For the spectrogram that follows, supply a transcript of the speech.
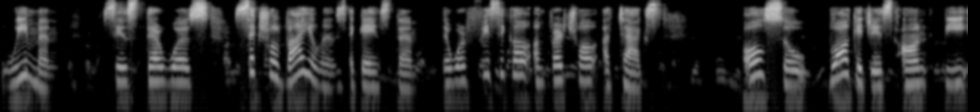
women, since there was sexual violence against them. There were physical and virtual attacks. Also, blockages on the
